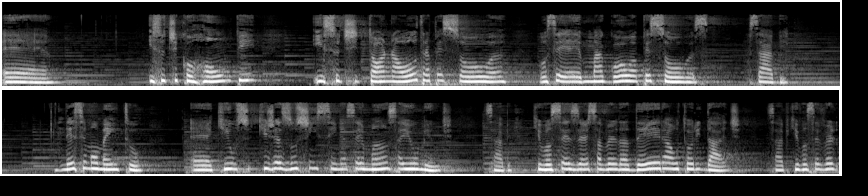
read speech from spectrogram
É, isso te corrompe, isso te torna outra pessoa, você magoa pessoas, sabe? Nesse momento, é, que, que Jesus te ensine a ser mansa e humilde, sabe? Que você exerça a verdadeira autoridade, sabe? Que você ver,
